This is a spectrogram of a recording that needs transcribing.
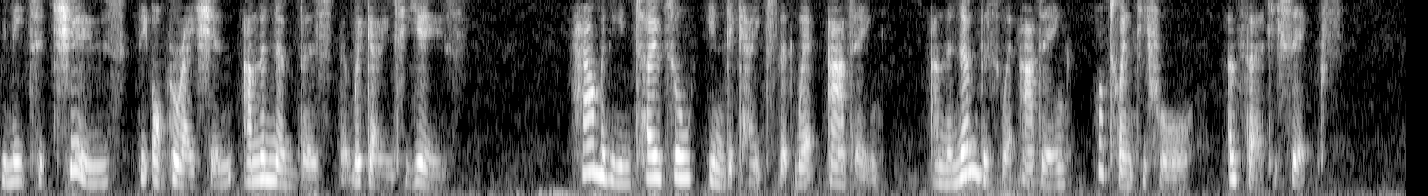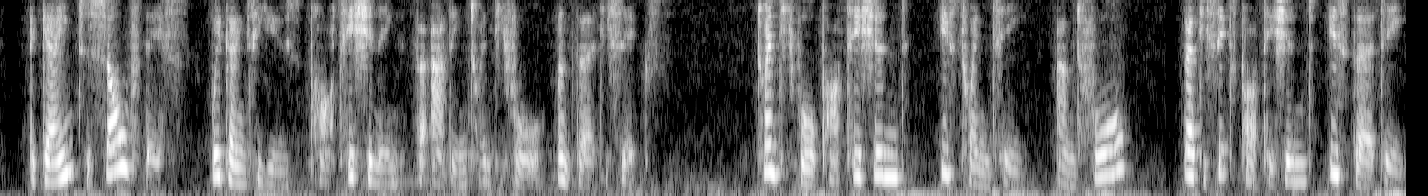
We need to choose the operation and the numbers that we're going to use. How many in total indicates that we're adding, and the numbers we're adding are 24 and 36. Again, to solve this, we're going to use partitioning for adding 24 and 36. 24 partitioned is 20 and 4. 36 partitioned is 30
